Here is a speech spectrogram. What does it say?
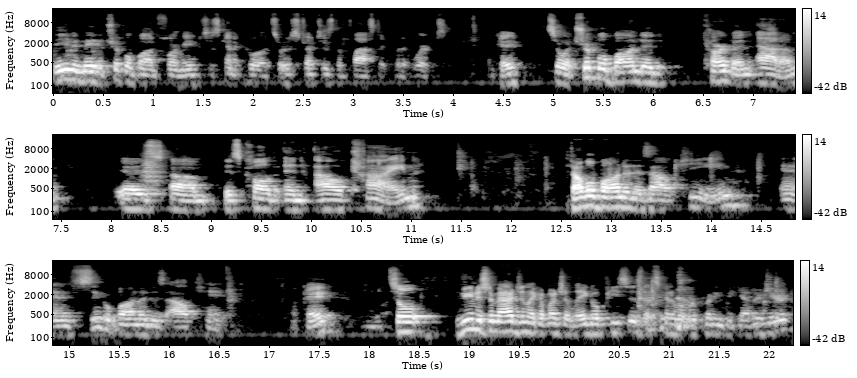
they even made a triple bond for me, which is kind of cool. It sort of stretches the plastic, but it works. Okay, so a triple bonded carbon atom is um, is called an alkyne. Double bonded is alkene, and single bonded is alkane. Okay, so if you can just imagine like a bunch of Lego pieces, that's kind of what we're putting together here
